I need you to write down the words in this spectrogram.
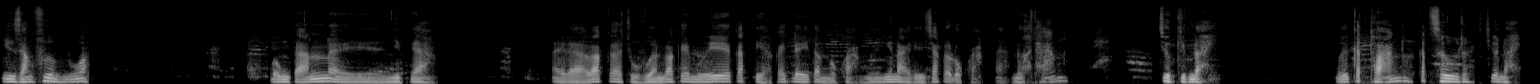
Như dáng phương đúng không? Bông tán này nhịp nhàng. Này là bác ờ, chủ vườn bác cái mới cắt tỉa cách đây tầm một khoảng như này thì chắc là độ khoảng à, nửa tháng. Chưa kịp nảy. Mới cắt thoáng thôi cắt sơ thôi chưa nảy.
